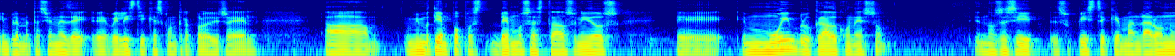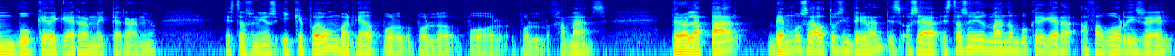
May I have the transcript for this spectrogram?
implementaciones de, eh, balísticas contra el pueblo de Israel. Ah, al mismo tiempo, pues vemos a Estados Unidos eh, muy involucrado con eso. No sé si supiste que mandaron un buque de guerra al Mediterráneo, Estados Unidos, y que fue bombardeado por, por, lo- por, por Hamas. Pero a la par vemos a otros integrantes. O sea, Estados Unidos manda un buque de guerra a favor de Israel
